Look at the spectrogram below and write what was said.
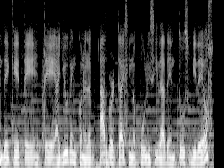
de que te, te ayuden con el advertising o publicidad en tus videos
